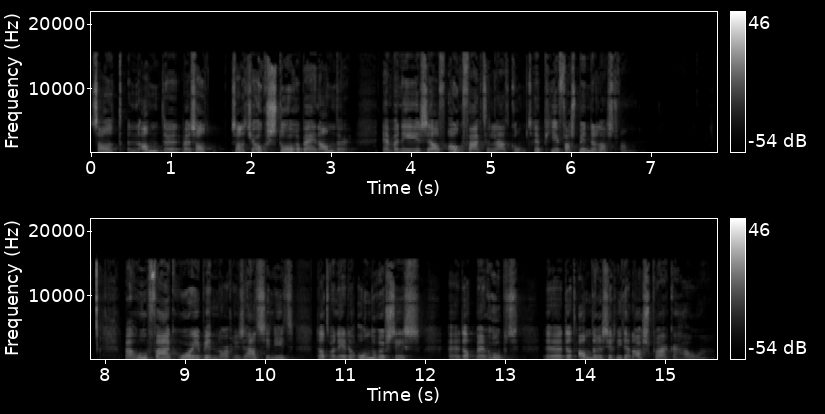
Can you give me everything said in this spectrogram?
zal het, een ander, zal, zal het je ook storen bij een ander. En wanneer je zelf ook vaak te laat komt, heb je hier vast minder last van. Maar hoe vaak hoor je binnen een organisatie niet dat wanneer er onrust is, uh, dat men roept uh, dat anderen zich niet aan afspraken houden?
